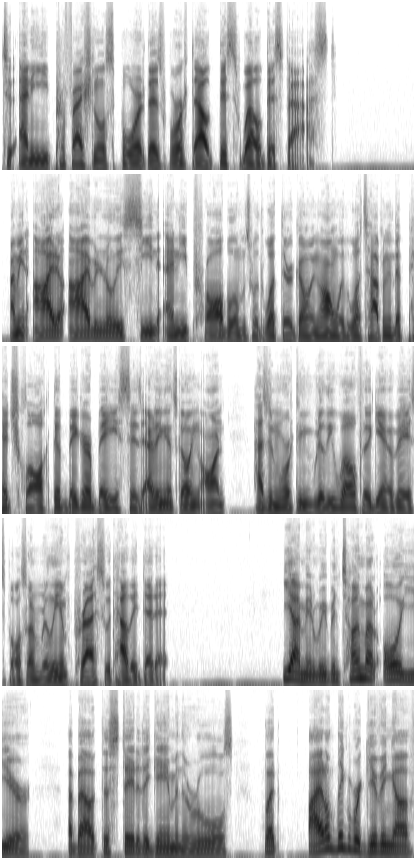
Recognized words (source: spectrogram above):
to any professional sport that's worked out this well this fast. I mean, I, I haven't really seen any problems with what they're going on with what's happening with the pitch clock, the bigger bases, everything that's going on has been working really well for the game of baseball. So I'm really impressed with how they did it. Yeah, I mean, we've been talking about all year about the state of the game and the rules, but I don't think we're giving up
